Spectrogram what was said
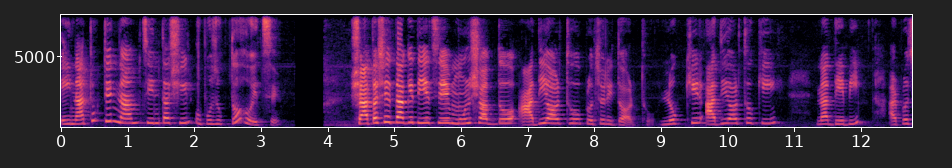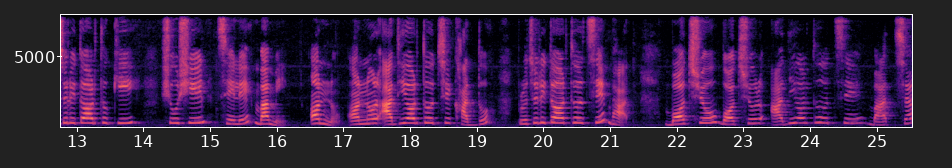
এই নাটকটির নাম চিন্তাশীল উপযুক্ত হয়েছে। সাতাশের দাগে দিয়েছে মূল শব্দ আদি অর্থ, প্রচলিত অর্থ। লক্ষ্মীর আদি অর্থ কি না দেবী? আর প্রচলিত অর্থ কি? সুশীল, ছেলে বা মেয়ে। অন্ন। অন্নর আদি অর্থ হচ্ছে খাদ্য, প্রচলিত অর্থ হচ্ছে ভাত। বৎস, বৎসর আদি অর্থ হচ্ছে বাচ্চা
